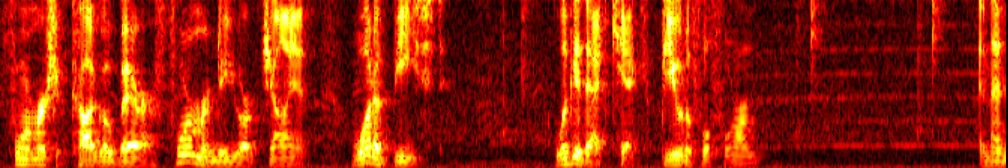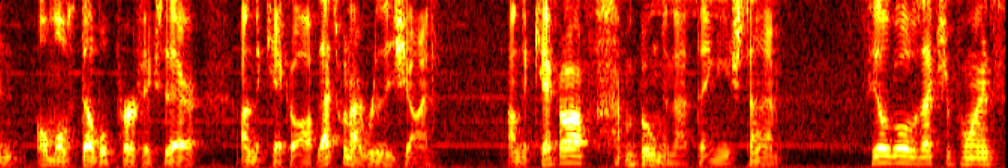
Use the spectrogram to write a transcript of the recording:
former Chicago Bear, former New York Giant. What a beast. Look at that kick. Beautiful form and then almost double perfects there on the kickoff. That's when I really shine. on the kickoff, I'm booming that thing each time. Field goals, extra points,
